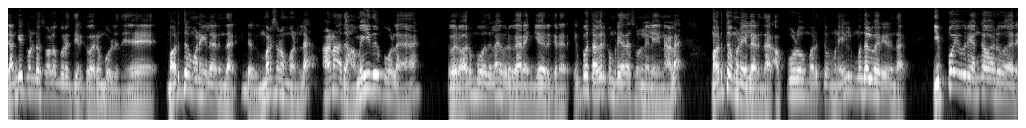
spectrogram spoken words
கங்கை கொண்ட சோழபுரத்திற்கு வரும்பொழுது மருத்துவமனையில் இருந்தார். இதை விமர்சனம் பண்ணல. ஆனால் அது அமைது போல இவர் வரும்போதெல்லாம் இவர் வேற எங்கேயோ இருக்கிறார். இப்போ தவிர்க்க முடியாத சூழ்நிலையினால மருத்துவமனையில் இருந்தார். அப்போலோ மருத்துவமனையில் முதல்வர் இருந்தார். இப்போ இவர் எங்கே வருவார்?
